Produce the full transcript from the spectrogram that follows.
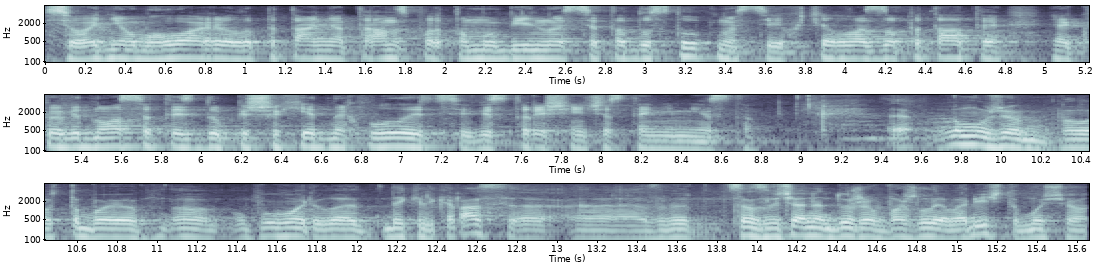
Сьогодні обговорювали питання транспорту, мобільності та доступності. Хотів вас запитати, як ви відноситесь до пішохідних вулиць в історичній частині міста? Е, Ну, ми вже з тобою е, обговорювали декілька разів. Е, Це, звичайно, дуже важлива річ, тому що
